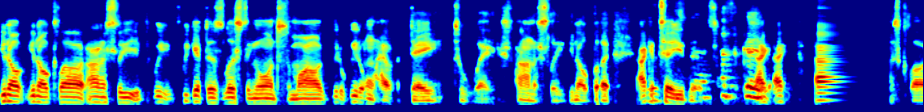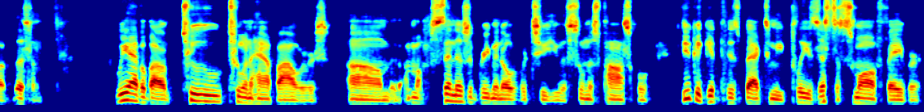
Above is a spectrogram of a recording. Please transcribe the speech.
You know, you know, Claude, honestly, if we, if we get this listing on tomorrow, we, don't- we don't have a day to waste, honestly, you know, but I can tell you this. That's good. I, I, I, Claude, listen, we have about two, two and a half hours. Um, I'm gonna send this agreement over to you as soon as possible. If you could get this back to me, please, just a small favor.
